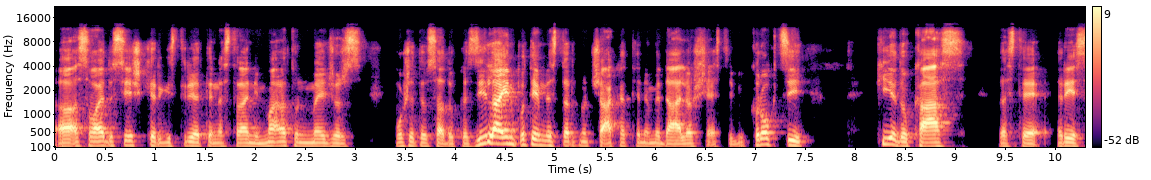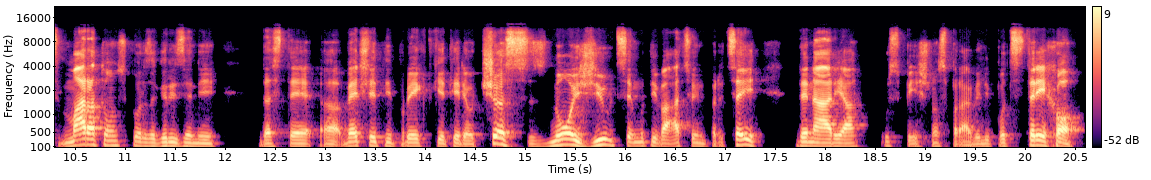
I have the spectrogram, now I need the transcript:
uh, svoje dosežke registrirate na strani Marathon Majors pošljete vsa dokazila in potem nestrpno čakate na medaljo s šestimi krokci, ki je dokaz, da ste res maratonsko zagrizeni, da ste uh, večletni projekt, ki je terjal čas, znoj, živce, motivacijo in precej denarja, uspešno spravili pod streho.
